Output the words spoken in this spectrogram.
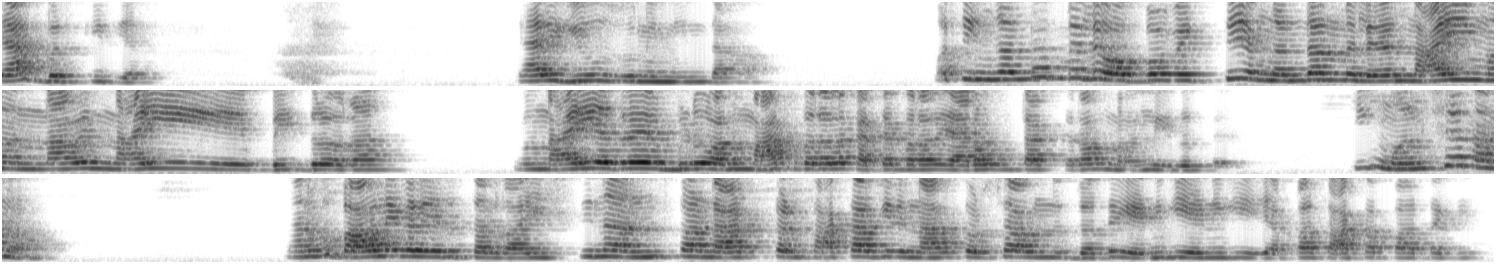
ಯಾಕೆ ಬದುಕಿದ್ಯಾ? ಯಾರಿಗ್ ಯೂಸು ನಿನ್ನಿಂದ? ಮತ್ತು ಹಿಂಗಂದಾದ್ಮೇಲೆ ಒಬ್ಬ ವ್ಯಕ್ತಿ ಹಂಗಂದಾದ್ಮೇಲೆ ನಾಯಿ ಮ- ನಾವೇನ್ ನಾಯಿ ಇದ್ರೋರ ಇವಾಗ ನಾಯಿ ಆದ್ರೆ ಬಿಡು, ಅದು ಮಾತು ಬರಲ್ಲ, ಕತೆ ಬರಲ್ಲ, ಯಾರೋ ಊಟ ಹಾಕ್ತಾರ ಅವ್ರ ಮನೇಲಿ ಇರುತ್ತೆ. ಈಗ ಮನುಷ್ಯ ನಾನು. ನನಗೂ ಭಾವನೆಗಳು ಇರುತ್ತಲ್ವಾ? ಇಷ್ಟ ದಿನ ಅನ್ಸ್ಕೊಂಡು ಆಡ್ಸ್ಕೊಂಡ್ ಸಾಕಾಗಿದೆ, ನಾಲ್ಕು ವರ್ಷ ಅವನ ಜೊತೆ ಎಣಿಗೆ, ಎಣಿಗಿ ಅಪ್ಪ ಸಾಕಪ್ಪ ತಾಗಿ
